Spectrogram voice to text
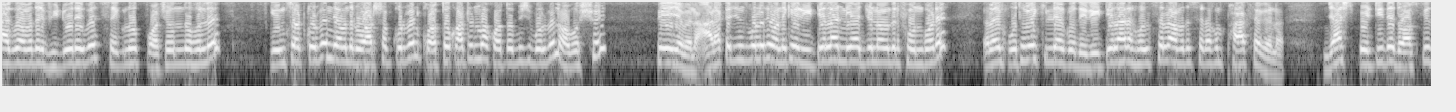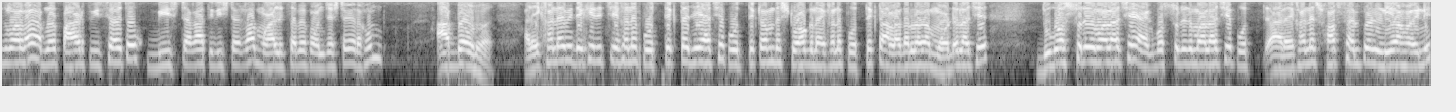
লাগবে আমাদের ভিডিও দেখবে, সেগুলো পছন্দ হলে স্ক্রিনশট করবেন, দিয়ে আমাদের হোয়াটসঅ্যাপ করবেন, কত কার্টুন বা কত পিস বলবেন, অবশ্যই পেয়ে যাবেন। আর একটা জিনিস বলে দিই, অনেকে রিটেলার নেওয়ার জন্য আমাদের ফোন করে। তাহলে আমি প্রথমেই ক্লিয়ার করে দিই। রিটেল আর হোলসেলার আমাদের সেরকম ফারাক থাকে না। জাস্ট পেটিতে দশ পিস মাল হয়, আপনার পার পিসে হয়তো বিশ টাকা, তিরিশ টাকা, মাল হিসাবে পঞ্চাশ টাকা এরকম আপ ডাউন হয়। আর এখানে আমি দেখিয়ে দিচ্ছি, এখানে প্রত্যেকটা যে আছে, প্রত্যেকটা আমাদের স্টক না, এখানে প্রত্যেকটা আলাদা আলাদা মডেল আছে। দু বছরের মাল আছে, এক বছরের মাল আছে আর এখানে সব স্যাম্পল নেওয়া হয়নি।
